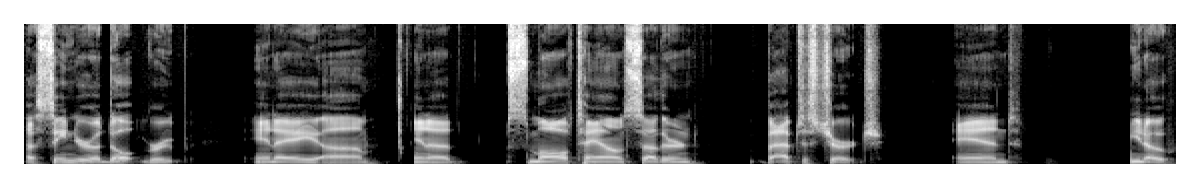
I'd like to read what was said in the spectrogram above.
a senior adult group in a um, in a small town Southern Baptist church, and you know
